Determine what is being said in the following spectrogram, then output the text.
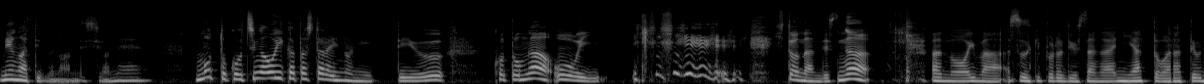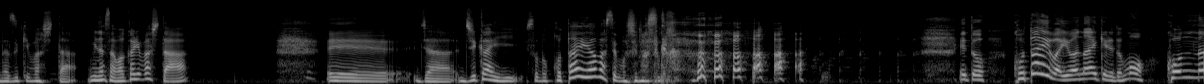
ネガティブなんですよね。もっとこう違う言い方したらいいのにっていうことが多い 人なんですがあの今鈴木プロデューサーがニヤッと笑ってうなずきました。皆さん分かりました？えー、じゃあ次回その答え合わせもしますか？えっと答えは言わないけれどもこんな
